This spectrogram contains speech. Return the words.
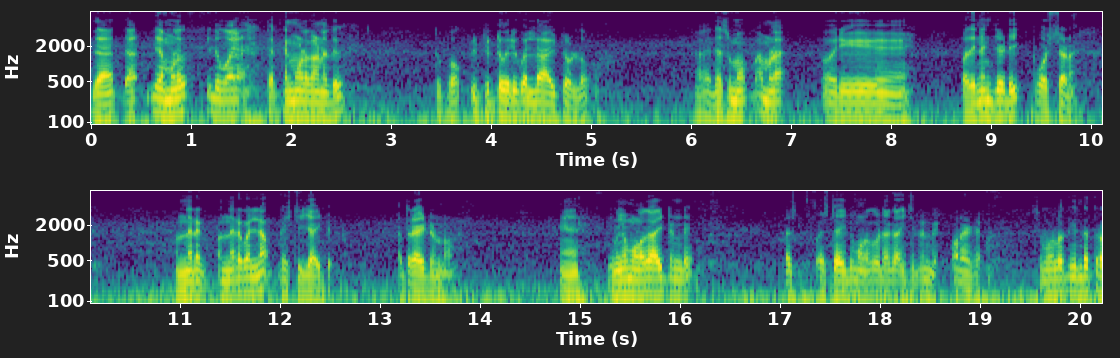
ഇത് നമ്മൾ ഇതുപോലെ തെക്കൻ മുളകാണിത് ഇതിപ്പോൾ ഇട്ടിട്ട് ഒരു കൊല്ലം ആയിട്ടുള്ളൂ. ഏകദേശം നമ്മളെ ഒരു പതിനഞ്ചടി പോസ്റ്റാണ്. ഒന്നര ഒന്നര കൊല്ലം കഷ്ടിച്ചായിട്ട് അത്ര ആയിട്ടുണ്ടോ ഏഹ് ഇതിൽ മുളകായിട്ടുണ്ട്. ഫസ്റ്റ് ഫസ്റ്റായിട്ട് മുളക് കൂടെ കഴിച്ചിട്ടുണ്ട് കുറേയൊക്കെ. പക്ഷെ മുളകിന്റെ അത്ര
